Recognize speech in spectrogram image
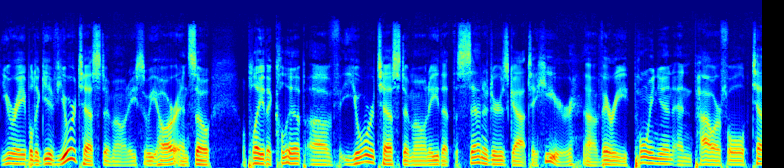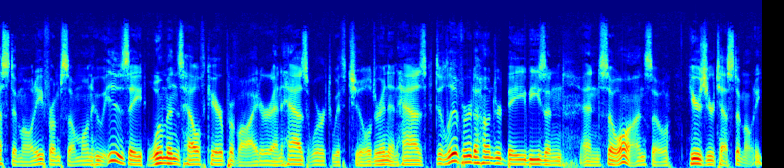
you were able to give your testimony, sweetheart, and so We'll play the clip of your testimony that the senators got to hear. A very poignant and powerful testimony from someone who is a woman's health care provider and has worked with children and has delivered a hundred babies and and so on. So here's your testimony.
